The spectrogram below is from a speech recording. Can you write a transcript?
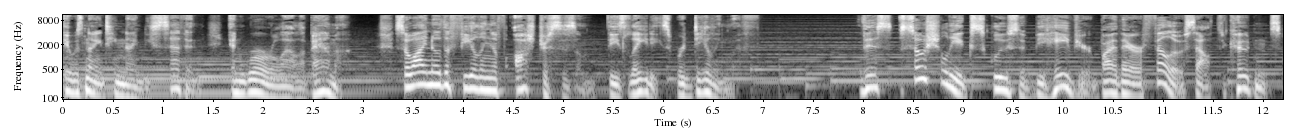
it was 1997 in rural Alabama, so I know the feeling of ostracism these ladies were dealing with. This socially exclusive behavior by their fellow South Dakotans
